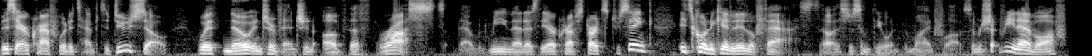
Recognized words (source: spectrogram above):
this aircraft would attempt to do so with no intervention of the thrust. That would mean that as the aircraft starts to sink, it's going to get a little fast. So that's just something you want to be mindful of. So I'm going to shut VNAV off,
